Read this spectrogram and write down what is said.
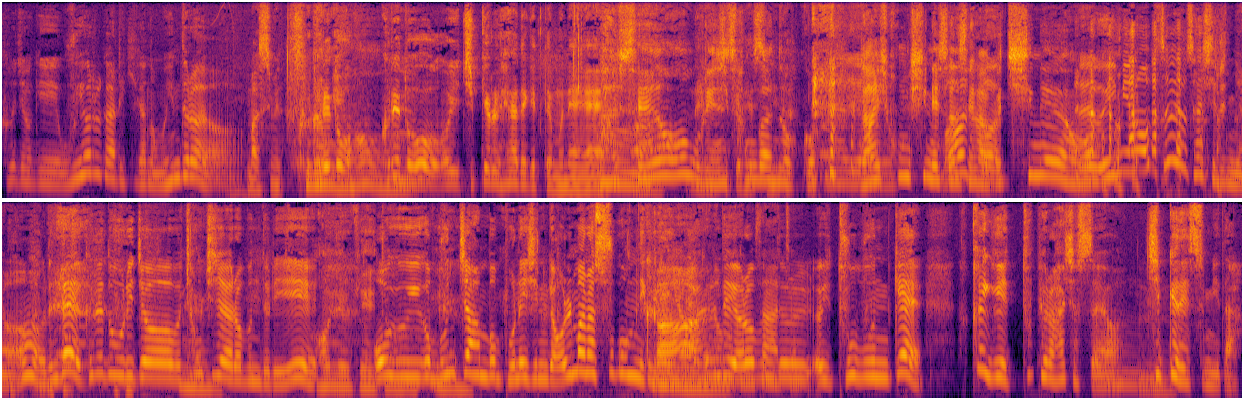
그 저기 우열을 가리기가 너무 힘들어요. 맞습니다. 그럼요. 그래도 그래도 이 집계를 해야 되기 때문에 하세요. 네, 우리는 상관없고. 예, 예. 나 홍신의 뭐, 선생하고 뭐. 친해요. 네, 의미는 없어요, 사실은요. 그런데 그래도 우리 저 청취자 여러분들이 어느. 어, 이거 문자 한번 보내시는 게 얼마나 수고입니까? 그래요. 그런데 너무 여러분들 이두 분께 이게 투표를 하셨어요. 집계됐습니다.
